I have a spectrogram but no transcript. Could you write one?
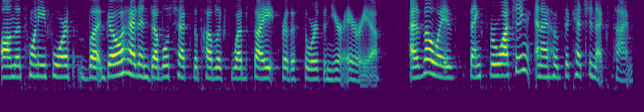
on the 24th, but go ahead and double check the Publix website for the stores in your area. As always, thanks for watching, and I hope to catch you next time.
